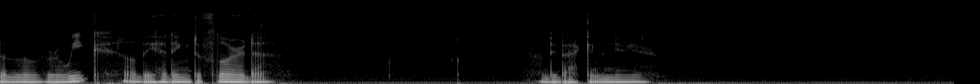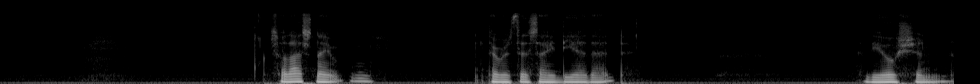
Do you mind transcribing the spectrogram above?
little over a week. I'll be heading to Florida. I'll be back in the new year. So last night mm, there was this idea that the ocean,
